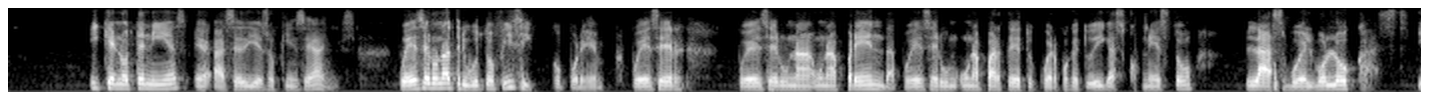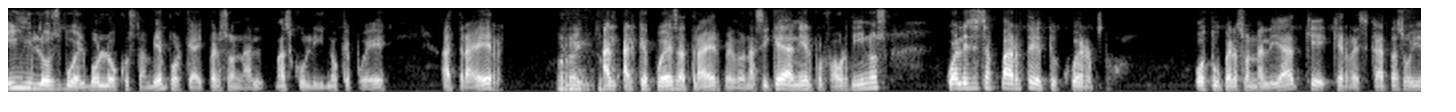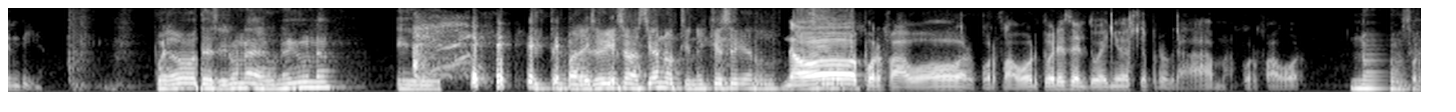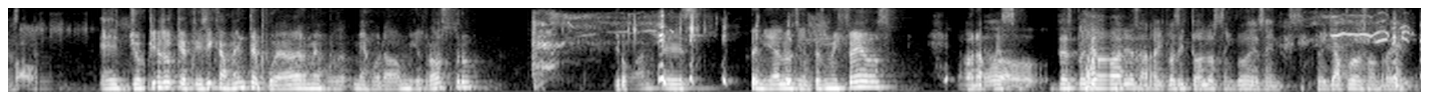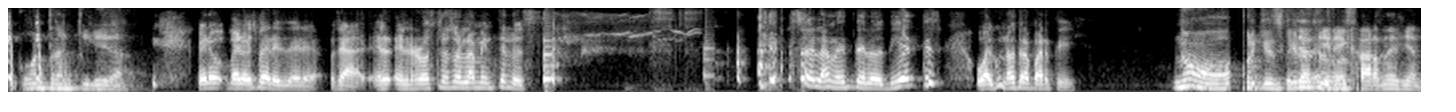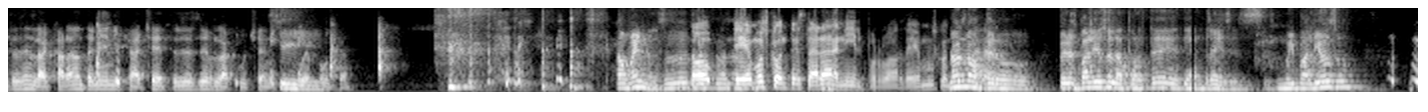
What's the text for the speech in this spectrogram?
y que no tenías eh, hace 10 o 15 años? Puede ser un atributo físico, por ejemplo, puede ser, puede ser una, una prenda, puede ser un- una parte de tu cuerpo que tú digas, con esto las vuelvo locas y los vuelvo locos también porque hay personal masculino que puede atraer, Correcto. al, al que puedes atraer, perdón. Así que Daniel, por favor, dinos cuál es esa parte de tu cuerpo o tu personalidad que, que rescatas hoy en día. Puedo decir una de una y una. Eh, si te parece bien, Sebastián, no tiene que ser. No, por favor, por favor, tú eres el dueño de este programa, por favor, No, por Sebastián. favor. Eh, yo pienso que físicamente puede haber mejor- mejorado mi rostro. Yo antes tenía los dientes muy feos. Ahora, pues, después de varios arreglos y todos los tengo decentes. Entonces ya puedo sonreír con tranquilidad. Pero, pero espere, espere. O sea, el, el rostro solamente los. solamente los dientes o alguna otra parte. No, porque es que Pues ya el- el tiene rostro- carnes y antes en la cara no tenía ni cachetes ese flacuchento, Sí. de puta. Ah, bueno, eso es otra No, cosa. debemos contestar a Daniel, por favor. Debemos No, contestar. no, a- pero, pero es valioso el aporte de, de Andrés, es, es muy valioso.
